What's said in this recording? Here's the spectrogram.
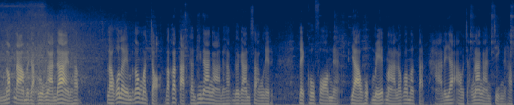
ำน็อกดาวน์มาจากโรงงานได้นะครับ เราก็เลยต้องมาเจาะแล้วก็ตัดกันที่หน้างานนะครับ โดยการสั่งเหล็ก เหล็กโคฟอร์มเนี่ยยาว 6 เมตรมา แล้วก็มาตัดหาระยะเอาจากหน้างานจริงนะครับ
